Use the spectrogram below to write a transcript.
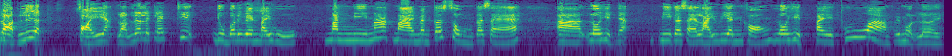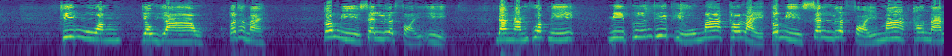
หลอดเลือดฝอยอะหลอดเลือดเล็ก ๆ ที่อยู่บริเวณใบหู มันมีมากมายมันก็ส่งกระแสโลหิตเนี่ย มีกระแสไหลเวียนของโลหิตไปทั่วไปหมดเลย ที่งวงยาวๆก็ทำไม ก็มีเส้นเลือดฝอยอีก ดังนั้นพวกนี้มีพื้นที่ผิวมากเท่าไหร่ ก็มีเส้นเลือดฝอยมากเท่านั้น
